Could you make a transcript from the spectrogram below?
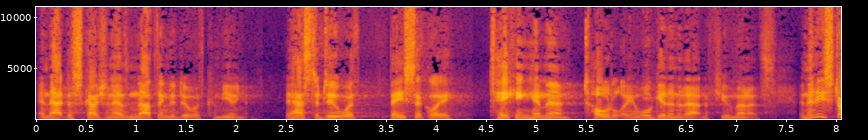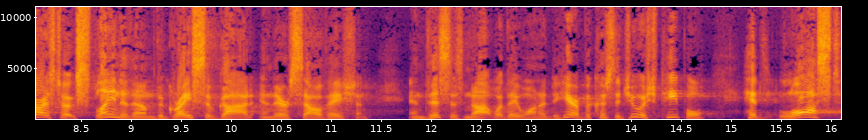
and that discussion has nothing to do with communion. It has to do with basically taking him in totally, and we'll get into that in a few minutes. And then he starts to explain to them the grace of God and their salvation. And this is not what they wanted to hear because the Jewish people had lost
